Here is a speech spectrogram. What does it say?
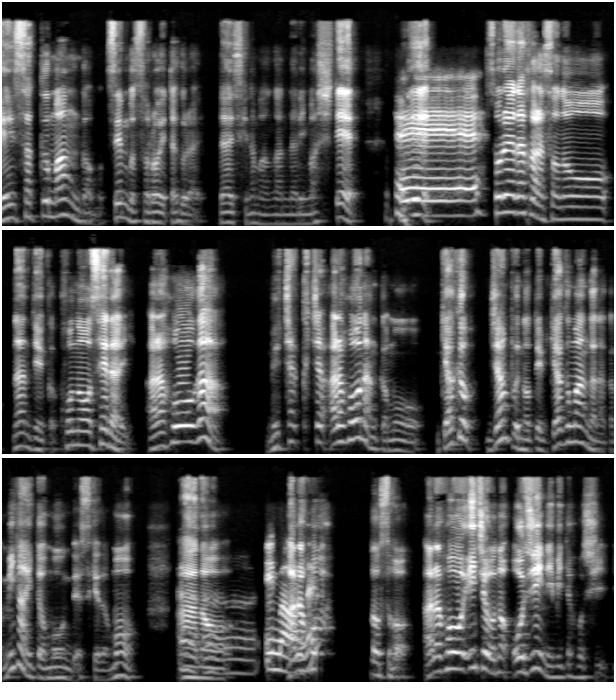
原作漫画も全部揃えたぐらい大好きな漫画になりまして、へえ。それはだからその、なんていうか、この世代、アラフォーが、めちゃくちゃ、アラフォーなんかもうギャグ、ジャンプに載ってるギャグ漫画なんか見ないと思うんですけども、あの、今はねアラフォー、、そうそう、アラフォー以上のおじいに見てほしい。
